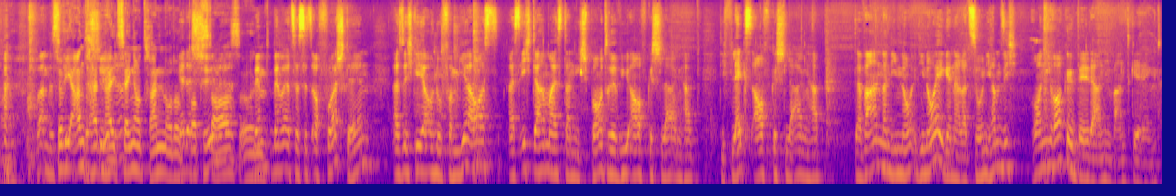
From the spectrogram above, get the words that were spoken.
so wie andere hatten halt Schöne- Sänger dran oder Ja, Popstars. Schöne, wenn, wenn wir uns das jetzt auch vorstellen, also ich gehe ja auch nur von mir aus, als ich damals dann die Sportrevue aufgeschlagen habe, die Flex aufgeschlagen habe, da waren dann die, neu, die neue Generation, die haben sich Ronny Rockel Bilder an die Wand gehängt.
